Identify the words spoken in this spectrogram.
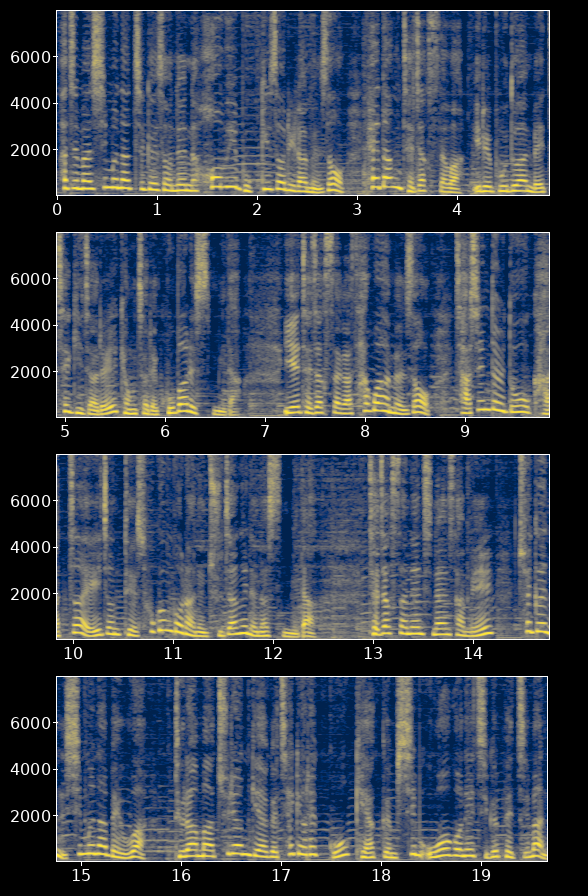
하지만 시문화 측에서는 허위 복귀설이라면서 해당 제작사와 이를 보도한 매체 기자를 경찰에 고발했습니다. 이에 제작사가 사과하면서 자신들도 가짜 에이전트에 속은 거라는 주장을 내놨습니다. 제작사는 지난 3일 최근 시문화 배우와 드라마 출연 계약을 체결했고 계약금 15억 원을 지급했지만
